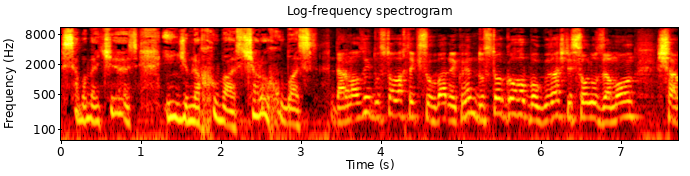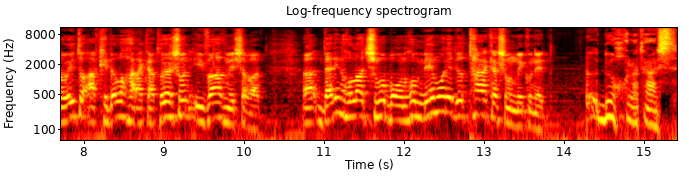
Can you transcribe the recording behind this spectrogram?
سبب چی است؟ این جمله خوب است چرا خوب است؟ در موضوع دوستا وقتی که صحبت می‌کنیم دوستا گاه با گذشت سال و زمان شرایط و عقیده و حرکت هایشان ایواز می‌شود. در این حالت شما با آنها میمانید یا ترکشون می‌کنید دو حالت هست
